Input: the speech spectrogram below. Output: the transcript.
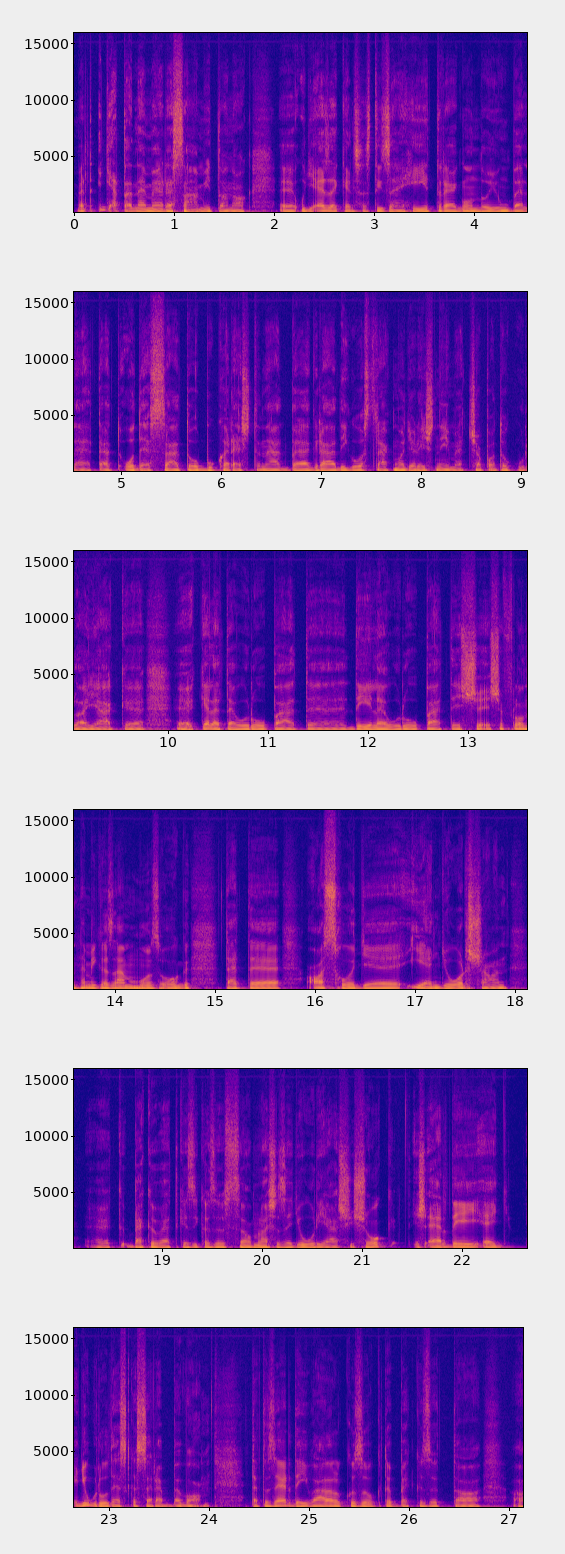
mert egyáltalán nem erre számítanak. E, ugye 1917-re gondoljunk bele, tehát Odesszától Bukaresten át Belgrádig osztrák, magyar és német csapatok uralják e, e, Kelet-Európát, Dél-Európát, és, és a front nem igazán mozog. Tehát az, hogy ilyen gyorsan bekövetkezik az összeomlás, az egy óriási sok, és Erdély egy, egy ugródeszka szerepbe van. Tehát az erdélyi vállalkozók többek között a, a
